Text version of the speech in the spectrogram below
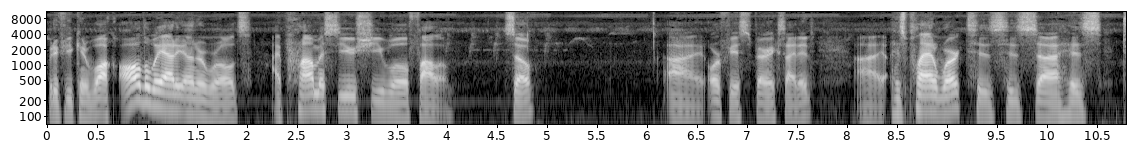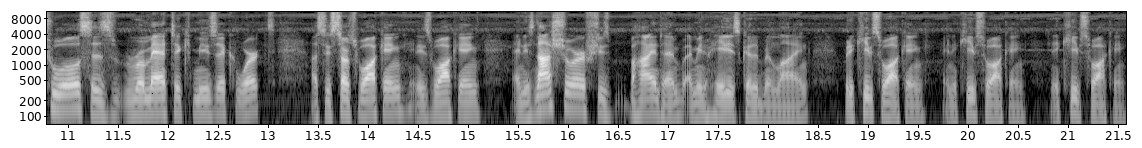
But if you can walk all the way out of the underworld, I promise you she will follow. So, uh, Orpheus is very excited. Uh, his plan worked. His his uh, his tools, his romantic music worked. Uh, so he starts walking, and he's walking, and he's not sure if she's behind him. I mean, Hades could have been lying, but he keeps walking, and he keeps walking, and he keeps walking,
